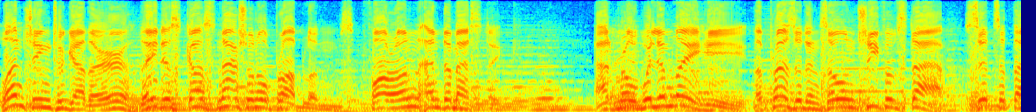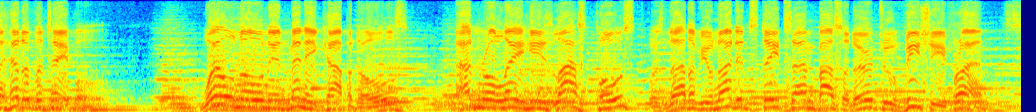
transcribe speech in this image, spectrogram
Lunching together, they discuss national problems, foreign and domestic. Admiral William Leahy, the President's own Chief of Staff, sits at the head of the table. Well known in many capitals, Admiral Leahy's last post was that of United States Ambassador to Vichy, France.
